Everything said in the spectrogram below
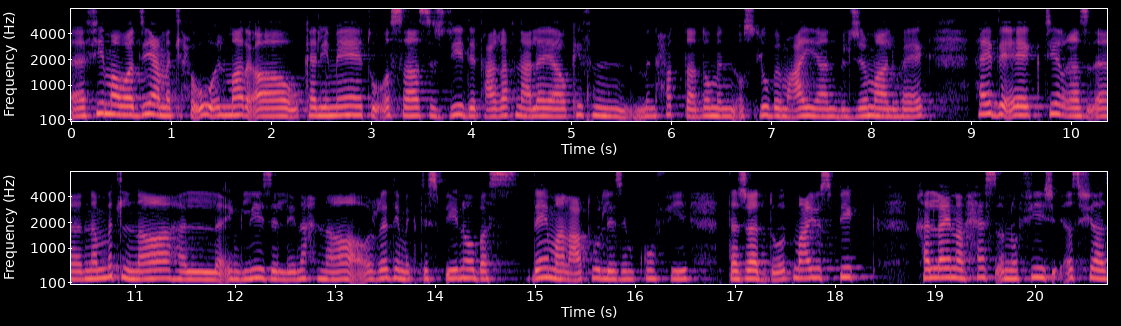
آه، في مواضيع مثل حقوق المرأة وكلمات وقصص جديدة تعرفنا عليها وكيف بنحطها ضمن أسلوب معين بالجمل وهيك. هيدي إيه كتير غز... نمت لنا هالإنجليزي اللي نحن already مكتسبينه بس دايما على طول لازم يكون في تجدد. مع U Speak خلينا نحس إنه في أشياء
